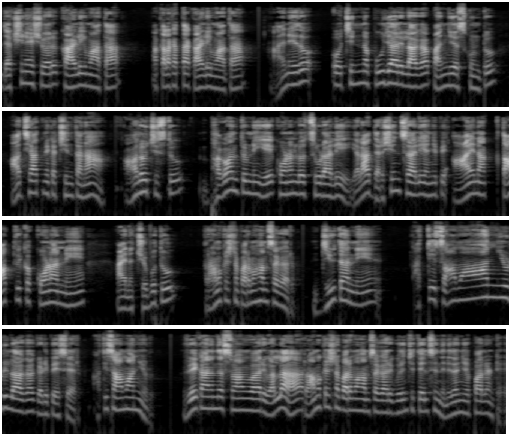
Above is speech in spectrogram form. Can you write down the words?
దక్షిణేశ్వర్ కాళీమాత కలకత్తా కాళీమాత ఆయన ఏదో ఓ చిన్న పూజారిలాగా పనిచేసుకుంటూ ఆధ్యాత్మిక చింతన ఆలోచిస్తూ భగవంతుణ్ణి ఏ కోణంలో చూడాలి ఎలా దర్శించాలి అని చెప్పి ఆయన తాత్విక కోణాన్ని ఆయన చెబుతూ రామకృష్ణ పరమహంస గారు జీవితాన్ని అతి సామాన్యుడిలాగా గడిపేశారు. అతి సామాన్యుడు. వివేకానంద స్వామి వారి వల్ల రామకృష్ణ పరమహంస గారి గురించి తెలిసింది నిజం చెప్పాలంటే.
